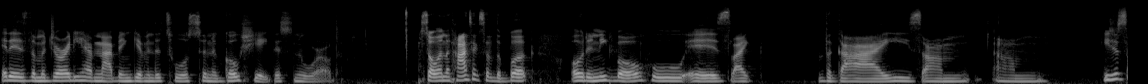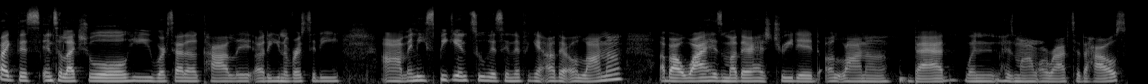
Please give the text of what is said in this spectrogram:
it is the majority have not been given the tools to negotiate this new world. So, in the context of the book, Odenigbo, who is like the guy. He's um um he's just like this intellectual. He works at a college or the university, um, and he's speaking to his significant other Olanna about why his mother has treated Olanna bad when his mom arrived to the house,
